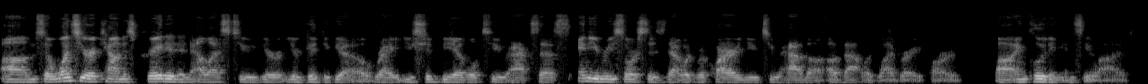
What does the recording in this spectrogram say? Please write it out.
Um, so once your account is created in LS2, you're, you're good to go, right? You should be able to access any resources that would require you to have a, a valid library card, uh, including NC Live.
